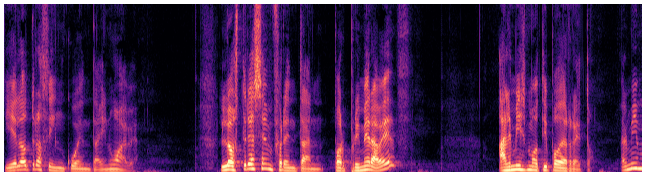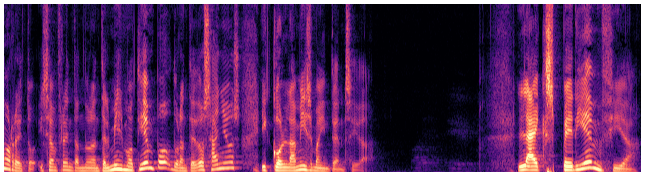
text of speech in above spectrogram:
y el otro 59. Los tres se enfrentan por primera vez al mismo tipo de reto. El mismo reto. Y se enfrentan durante el mismo tiempo, durante dos años y con la misma intensidad. La experiencia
